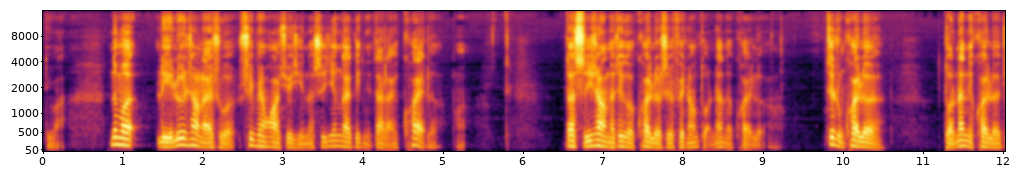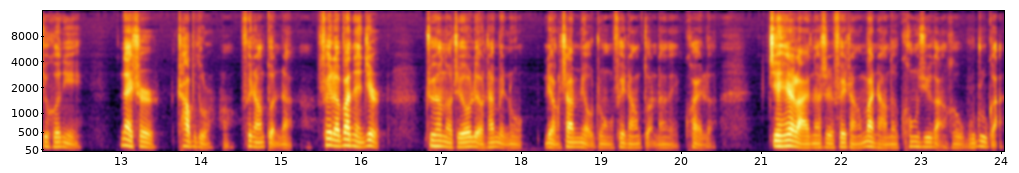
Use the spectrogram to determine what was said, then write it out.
对吧？那么理论上来说，碎片化学习呢是应该给你带来快乐。但实际上呢，这个快乐是非常短暂的快乐啊。这种快乐，短暂的快乐就和你耐事儿差不多啊，非常短暂啊费了半天劲儿，最后呢只有两三秒钟。两三秒钟非常短暂的快乐，接下来呢是非常漫长的空虚感和无助感，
